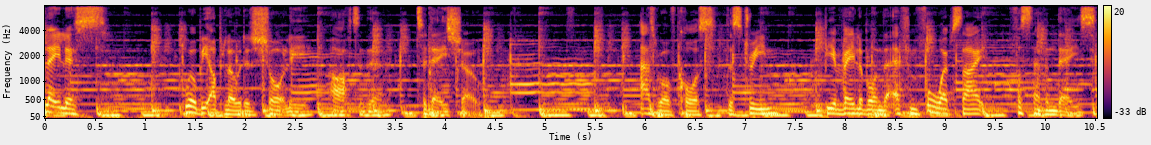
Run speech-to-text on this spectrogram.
playlists will be uploaded shortly after the today's show. As will, of course, the stream be available on the FM4 website for seven days.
